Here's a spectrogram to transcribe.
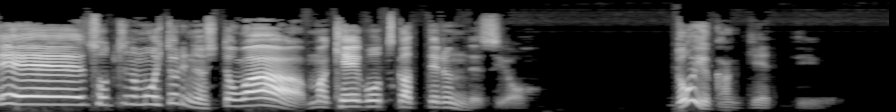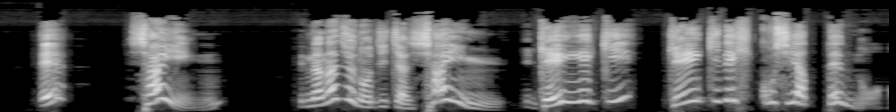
で、そっちのもう一人の人は、まあ、敬語を使ってるんですよ。どういう関係っていう。え？社員 ?70 のおじいちゃん、社員、現役？現役で引っ越しやってんの？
